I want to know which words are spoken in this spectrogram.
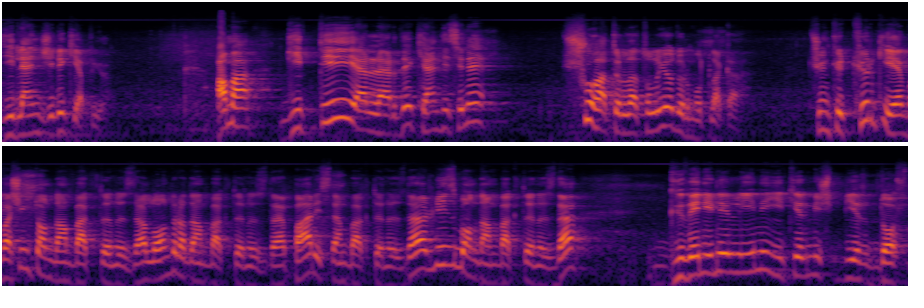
dilencilik yapıyor. Ama gittiği yerlerde kendisine şu hatırlatılıyordur mutlaka. Çünkü Türkiye, Washington'dan baktığınızda, Londra'dan baktığınızda, Paris'ten baktığınızda, Lizbon'dan baktığınızda güvenilirliğini yitirmiş bir dost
